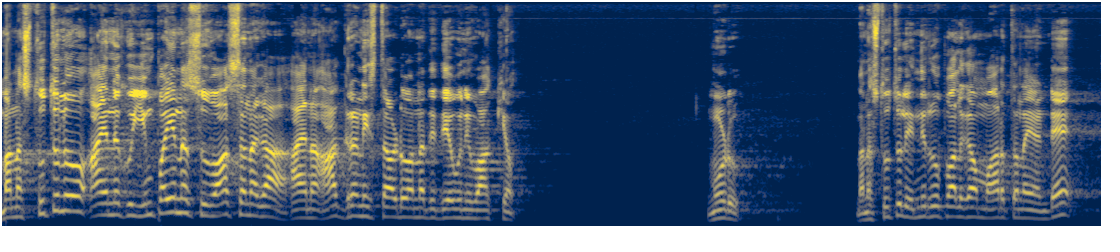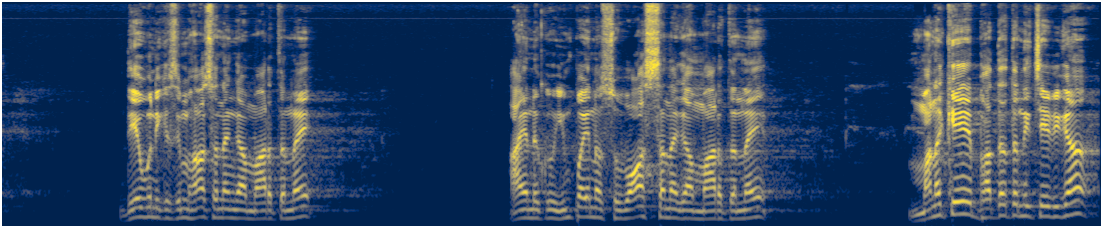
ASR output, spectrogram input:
మన స్థుతులు ఆయనకు ఇంపైన సువాసనగా ఆయన ఆగ్రహిస్తాడు అన్నది దేవుని వాక్యం. మూడు మన స్థుతులు ఎన్ని రూపాలుగా మారుతున్నాయి అంటే దేవునికి సింహాసనంగా మారుతున్నాయి. ఆయనకు ఇంపైన సువాసనగా మారుతున్నాయి. మనకే భద్రతనిచ్చేవిగా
